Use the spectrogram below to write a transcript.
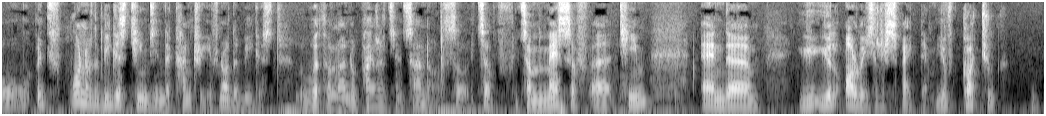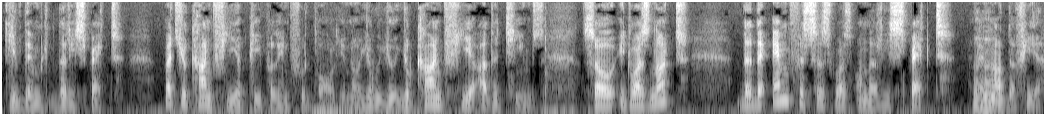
Oh, It's one of the biggest teams in the country, if not the biggest, with Orlando Pirates and Sundowns. So it's a it's a massive uh, team, and um, you, you'll always respect them. You've got to give them the respect. But you can't fear people in football, you know. You, you, you can't fear other teams. So it was not, the, the emphasis was on the respect and not the fear.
